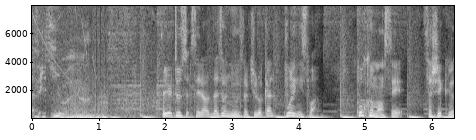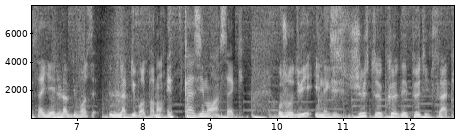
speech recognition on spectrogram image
avec Johan. Salut à tous, c'est l'heure d'Azur News, l'actu locale pour les Niçois. Pour commencer, sachez que ça y est, le lac du Broc, le lac du pardon, est quasiment à sec. Aujourd'hui, il n'existe juste que des petites flaques,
